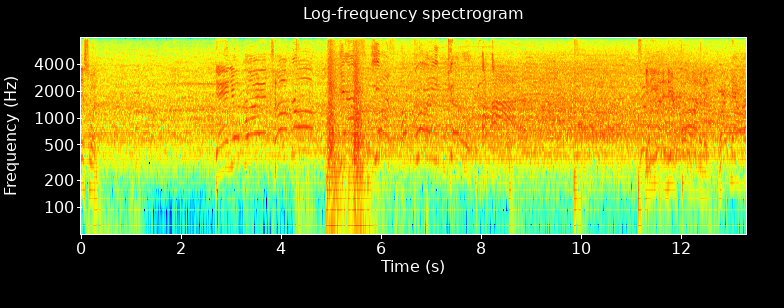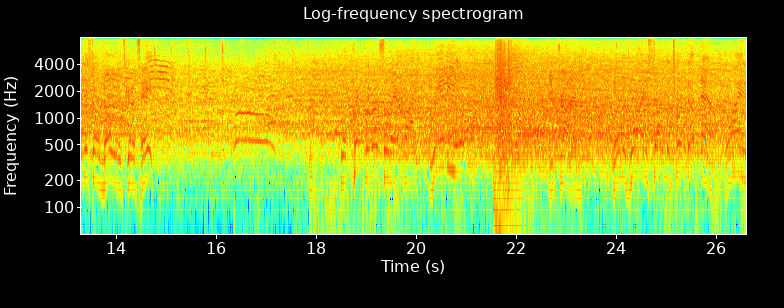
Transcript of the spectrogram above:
This one. Daniel Bryan, top rope. Yes, yes, a flying goat. And he got a near fall out of it. right now, I just don't know what it's going to take. The quick reversal there by Randy Orton. Keep trying. Daniel Bryan is starting to turn it up now. Bryan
